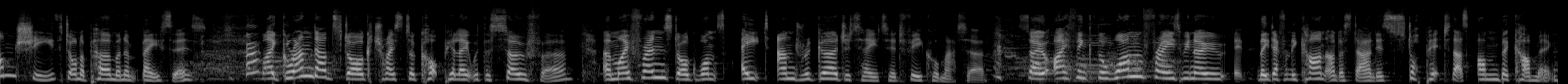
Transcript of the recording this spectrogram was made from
unsheathed on a permanent basis. My granddad's dog tries to copulate with the sofa, and my friend's dog once ate and regurgitated fecal matter. So I think the one phrase we know it- they definitely can't understand is "stop it." That's unbecoming.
